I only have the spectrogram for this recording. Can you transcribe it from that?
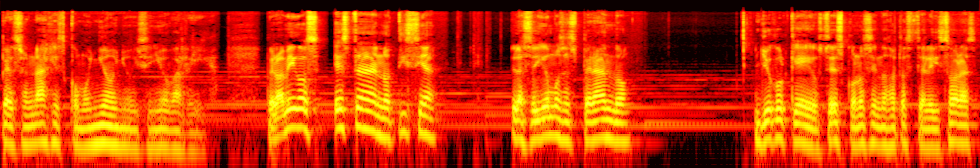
personajes como ñoño y señor Barriga. Pero amigos, esta noticia la seguimos esperando. Yo creo que ustedes conocen las otras televisoras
